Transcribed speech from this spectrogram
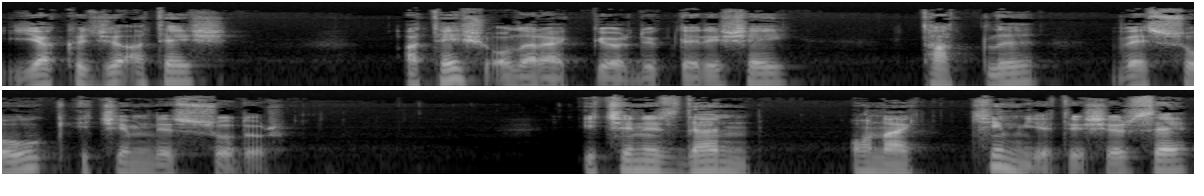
yakıcı ateş, ateş olarak gördükleri şey tatlı ve soğuk içimli sudur. İçinizden ona kim yetişirse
